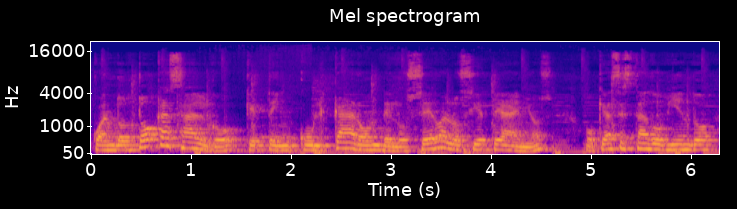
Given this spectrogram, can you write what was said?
cuando tocas algo que te inculcaron de los 0 a los 7 años, o que has estado viendo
